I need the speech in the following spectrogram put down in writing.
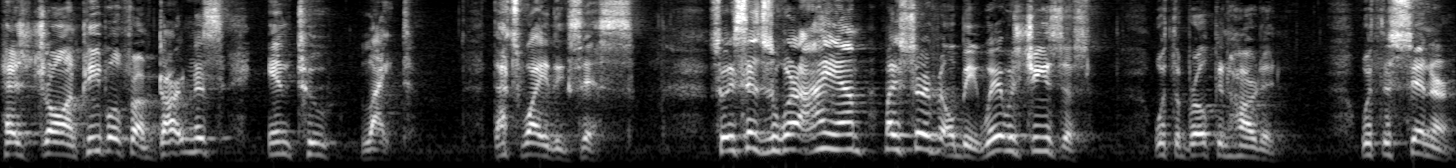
has drawn people from darkness into light. That's why it exists. So he says, Where I am, my servant will be. Where was Jesus? With the brokenhearted, with the sinner,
